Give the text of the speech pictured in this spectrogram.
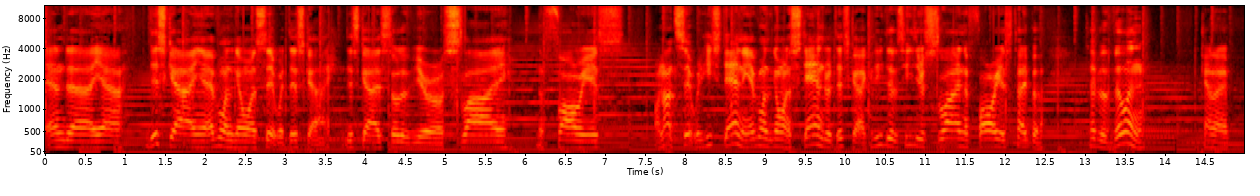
And uh, yeah, this guy, you know, everyone's gonna want to sit with this guy. This guy's sort of your sly, nefarious. Well, not sit with. He's standing. Everyone's gonna want to stand with this guy because he does. He's your sly, nefarious type of type of villain, kind of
